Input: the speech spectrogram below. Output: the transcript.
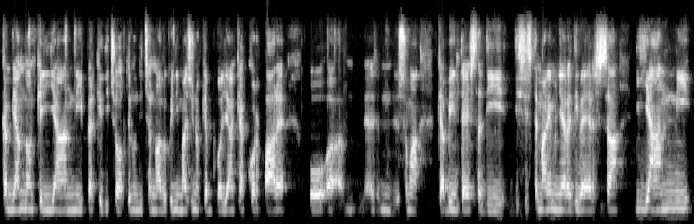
cambiando anche gli anni, perché 18 e non 19, quindi immagino che voglia anche accorpare o uh, insomma che abbia in testa di, di, sistemare in maniera diversa gli anni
